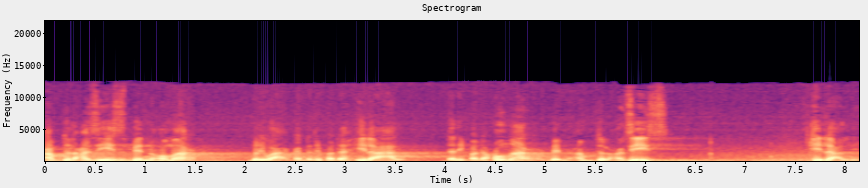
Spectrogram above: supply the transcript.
Abdul Aziz bin Umar meriwayatkan daripada Hilal daripada Umar bin Abdul Aziz. Hilal ni.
